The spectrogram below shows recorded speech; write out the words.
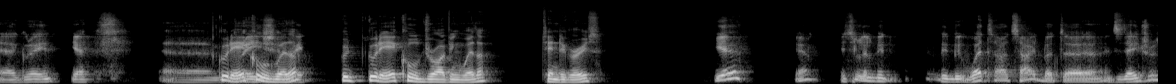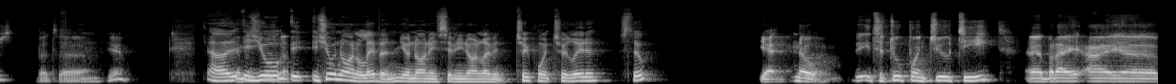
Uh, gray, yeah. Um, good air cooled weather. Good good air cooled driving weather. Ten degrees. Yeah, yeah. It's a little bit a little bit wet outside, but uh, it's dangerous. But uh, yeah. Uh, is your not, is your 911 your 1979 11 2.2 liter still? Yeah, no, it's a 2.2 T, uh, but I I, uh,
